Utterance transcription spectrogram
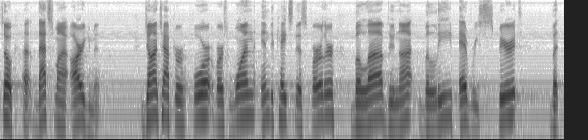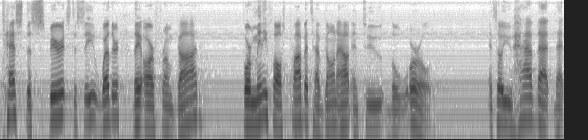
So uh, that's my argument. John chapter 4, verse 1 indicates this further. Beloved, do not believe every spirit, but test the spirits to see whether they are from God. For many false prophets have gone out into the world. And so you have that, that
